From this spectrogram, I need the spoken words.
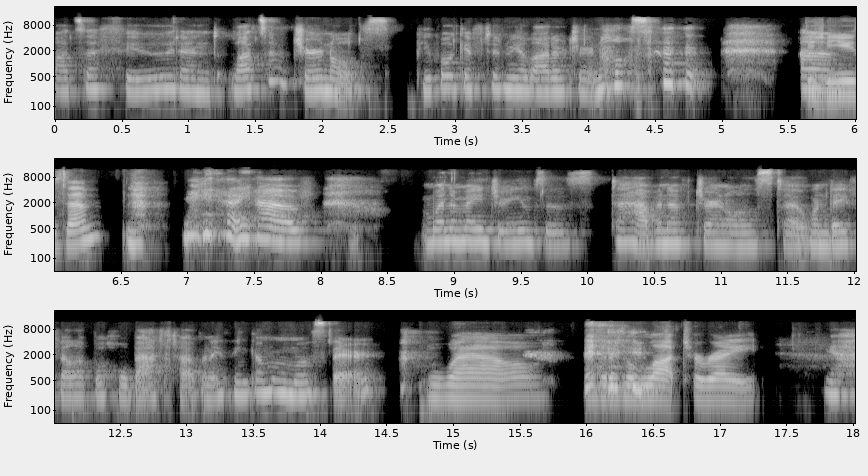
lots of food and lots of journals. People gifted me a lot of journals. Did Um, you use them? yeah, I have. One of my dreams is to have enough journals to one day fill up a whole bathtub, and I think I'm almost there. wow. There's a lot to write. Yeah.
